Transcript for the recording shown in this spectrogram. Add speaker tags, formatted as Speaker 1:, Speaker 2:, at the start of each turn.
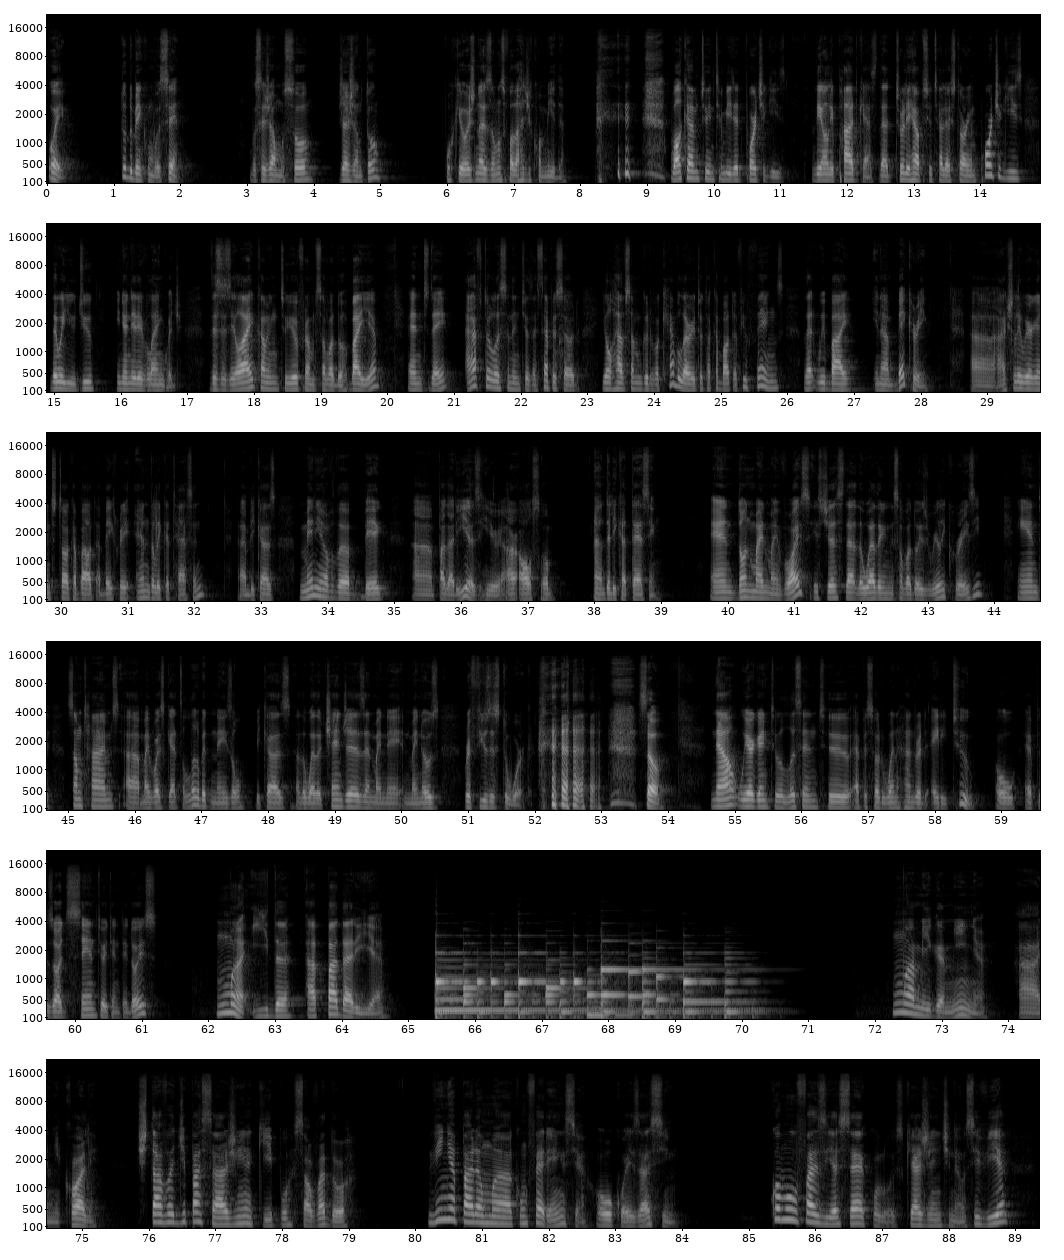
Speaker 1: Oi, tudo bem com você? Você já almoçou? Já jantou? Porque hoje nós vamos falar de comida. Welcome to Intermediate Portuguese, the only podcast that truly helps you tell your story in Portuguese the way you do in your native language. This is Eli coming to you from Salvador, Bahia, and today, after listening to this episode, you'll have some good vocabulary to talk about a few things that we buy in a bakery. Uh, actually, we're going to talk about a bakery and delicatessen uh, because many of the big uh, padarias here are also uh, delicatessen. And don't mind my voice, it's just that the weather in Salvador is really crazy. And sometimes uh, my voice gets a little bit nasal because the weather changes and my, na- and my nose refuses to work. so now we are going to listen to episode 182, ou episódio 182, Uma ida à padaria. Uma amiga minha, a Nicole, estava de passagem aqui por Salvador vinha para uma conferência ou coisa assim. Como fazia séculos que a gente não se via,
